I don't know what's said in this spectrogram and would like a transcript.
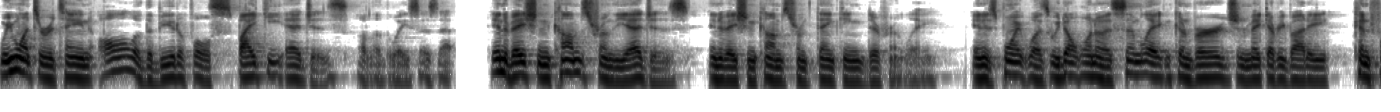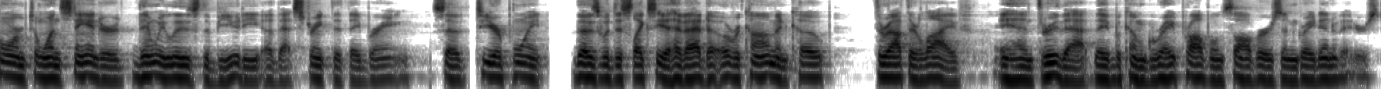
we want to retain all of the beautiful spiky edges. I love the way he says that. Innovation comes from the edges. Innovation comes from thinking differently. And his point was we don't want to assimilate and converge and make everybody conform to one standard. Then we lose the beauty of that strength that they bring. So to your point, those with dyslexia have had to overcome and cope throughout their life. And through that, they've become great problem solvers and great innovators.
